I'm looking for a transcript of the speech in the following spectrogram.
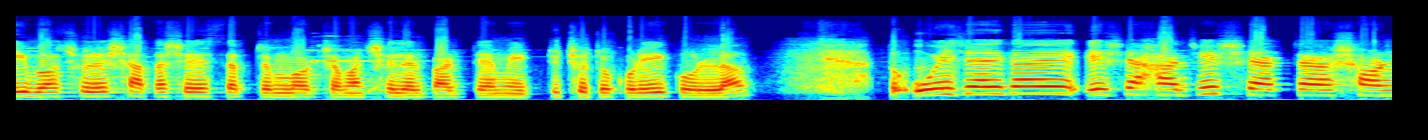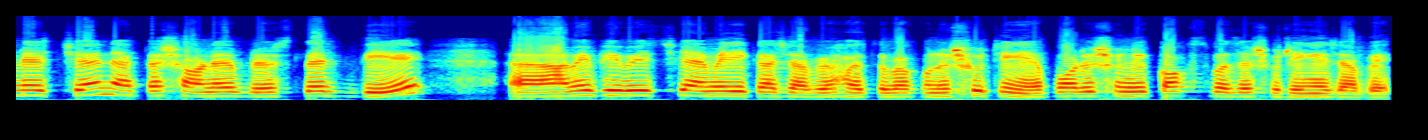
এই বছরের সাতাশে সেপ্টেম্বর যে আমার ছেলের বার্থডে আমি একটু ছোট করেই করলাম। তো ওই জায়গায় এসে হাজির সে একটা স্বর্ণের চেন একটা স্বর্ণের ব্রেসলেট দিয়ে আমি ভেবেছি আমেরিকা যাবে হয়তো বা কোনো শুটিং এ। পরে শুনি কক্সবাজার শুটিং এ যাবে।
